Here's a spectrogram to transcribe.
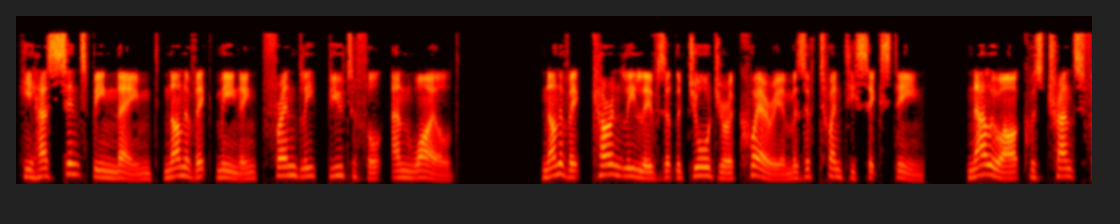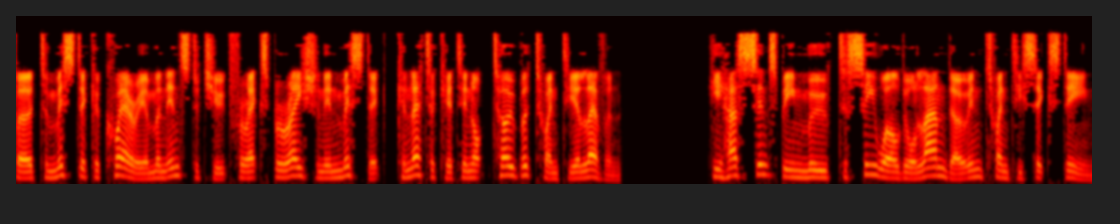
He has since been named Nunavik meaning friendly, beautiful, and wild. Nunavik currently lives at the Georgia Aquarium as of 2016. Naluark was transferred to Mystic Aquarium and Institute for Exploration in Mystic, Connecticut in October 2011. He has since been moved to SeaWorld Orlando in 2016.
